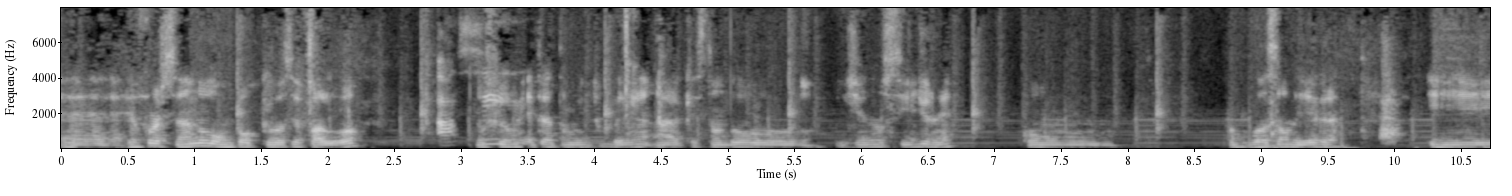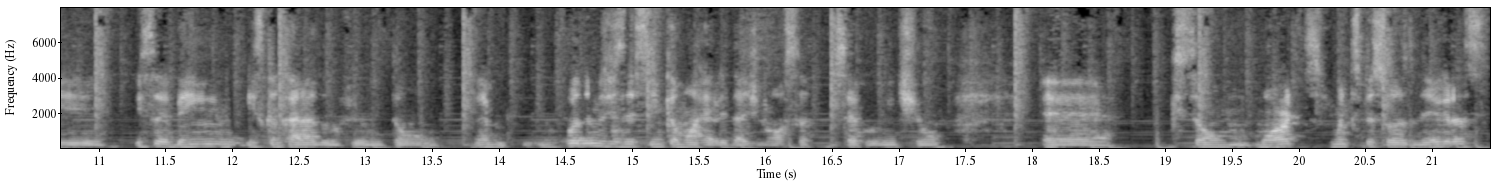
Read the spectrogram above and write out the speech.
É, reforçando um pouco o que você falou, no Assim, filme retrata muito bem a questão do genocídio, né? Com a população negra. E isso é bem escancarado no filme. Então, é- podemos dizer sim que é uma realidade nossa do século XXI. É, que são mortes muitas pessoas negras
